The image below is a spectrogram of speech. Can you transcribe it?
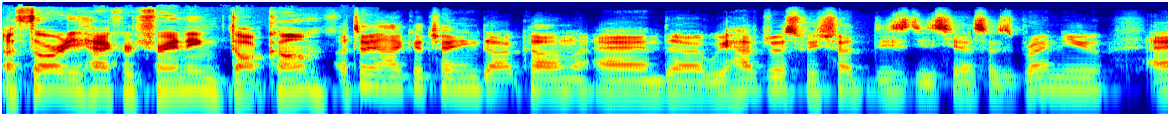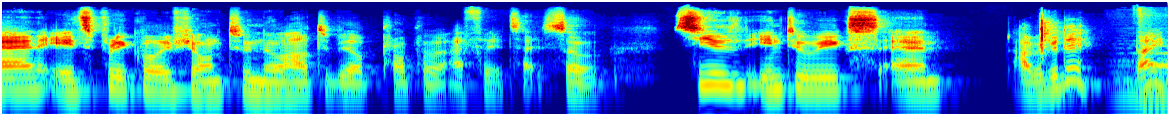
AuthorityHackerTraining.com. AuthorityHackerTraining.com, and uh, we have just reshot this this year, so it's brand new, and it's pretty cool if you want to know how to build proper affiliate sites. So see you in two weeks, and have a good day. Bye.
